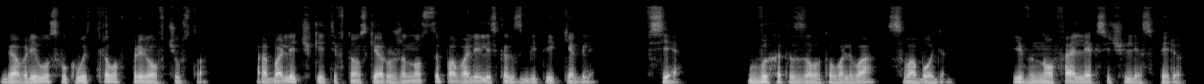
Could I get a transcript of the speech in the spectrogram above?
Гаврилу звук выстрелов привел в чувство. Арбалетчики и тевтонские оруженосцы повалились, как сбитые кегли. Все. Выход из Золотого Льва свободен. И вновь Алексич лез вперед.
